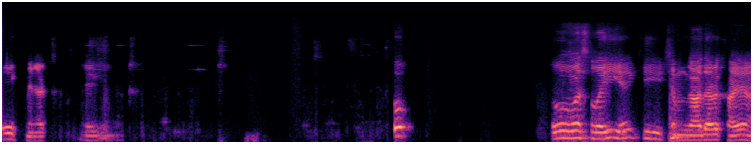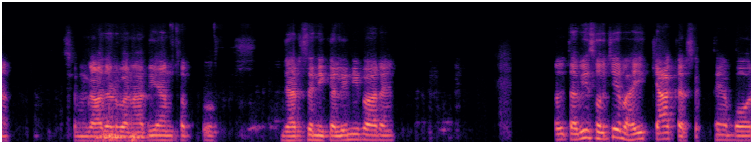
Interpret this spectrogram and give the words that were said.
एक मिनट एक मिनट। तो तो बस वही है कि चमगादड़ खाया चमगादड़ बना दिया हम सबको घर से निकल ही नहीं पा रहे हैं। तो तभी सोचे भाई क्या कर सकते हैं अब और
